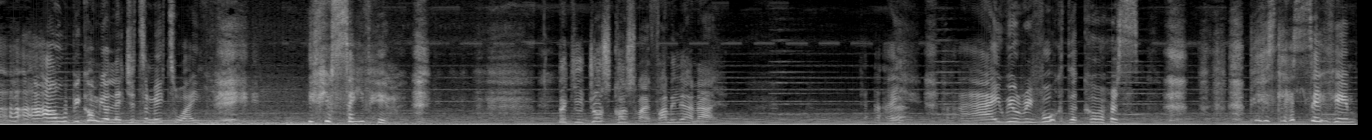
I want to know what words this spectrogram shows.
I will become your legitimate wife. If you save him, But you just cost my family and I. I, I will revoke the curse. Please, let's save him.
